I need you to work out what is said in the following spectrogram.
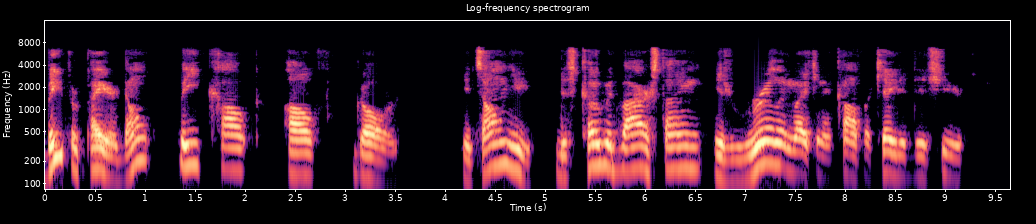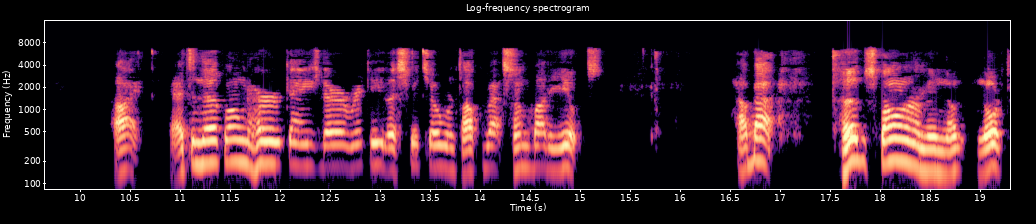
be prepared. Don't be caught off guard. It's on you. This COVID virus thing is really making it complicated this year. All right, that's enough on the hurricanes there, Ricky. Let's switch over and talk about somebody else. How about Hubbs Farm in North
